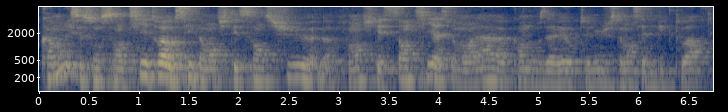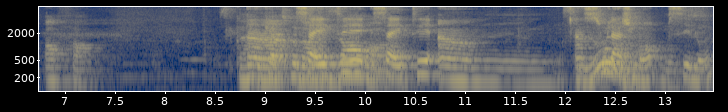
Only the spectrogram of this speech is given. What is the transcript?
Comment ils se sont sentis? Et toi aussi comment tu t'es senti euh, comment tu t'es senti à ce moment-là euh, quand vous avez obtenu justement cette victoire enfin? Quand même 80 ça a été ans. ça a été un, un soulagement c'est long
